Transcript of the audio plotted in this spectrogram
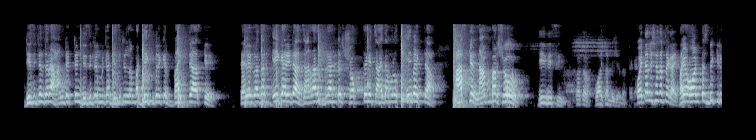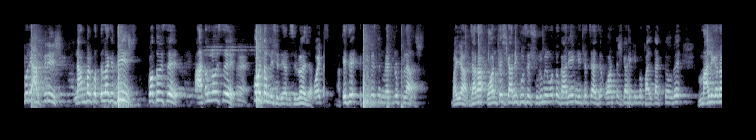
ডিজিটাল যারা hundred ten digital meter digital number disc ব্রেকের বাইকটা আজকে। তেলের রাজার এই গাড়িটা যারার ব্র্যান্ডের সব থেকে চাহিদামূলক এই বাইকটা আজকে নাম্বার সহ দিয়ে দিছি। কত? পঁয়তাল্লিশ হাজার টাকা। পঁয়তাল্লিশ হাজার টাকায়? ভাইয়া ওয়ান টেস্ট বিক্রি করি আটত্রিশ নাম্বার করতে লাগে বিশ কত হয়েছে আটান্ন হয়েছে হ্যাঁ। পঁয়তাল্লিশে দিয়ে দিছি লয়ে পঁয়তাল্লিশ এই যে টিভিএস এর মেট্রো প্লাস ভাইয়া যারা ওয়ান টেস্ট গাড়ি খুঁজে শোরুমের মতো গাড়ি নিতে চায় যে ওয়ান টেস্ট গাড়ি কিনবো ফাইল থাকতে হবে। মালিকানা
